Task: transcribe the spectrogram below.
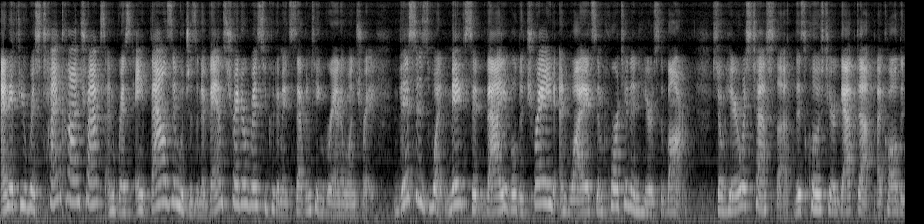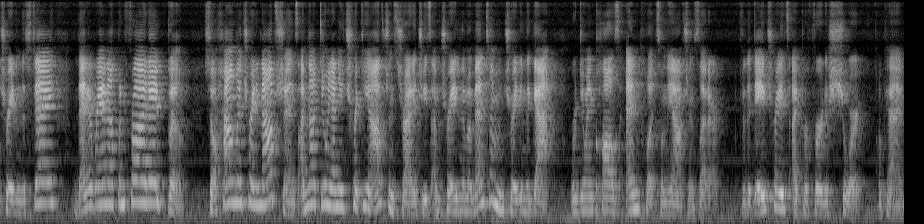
And if you risked 10 contracts and risked 8,000, which is an advanced trader risk, you could have made 17 grand in one trade. This is what makes it valuable to trade and why it's important, and here's the bar. So here was Tesla. This closed here, gapped up. I called the trade in this day, then it ran up on Friday, boom. So how am I trading options? I'm not doing any tricky option strategies. I'm trading the momentum, I'm trading the gap. We're doing calls and puts on the options letter. For the day trades, I prefer to short, okay?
